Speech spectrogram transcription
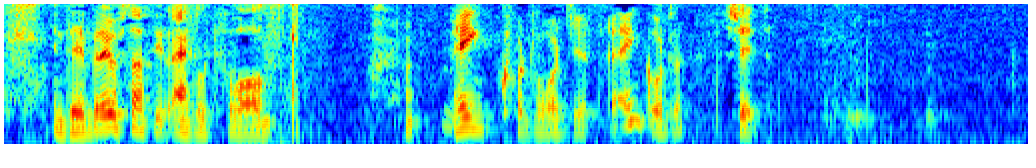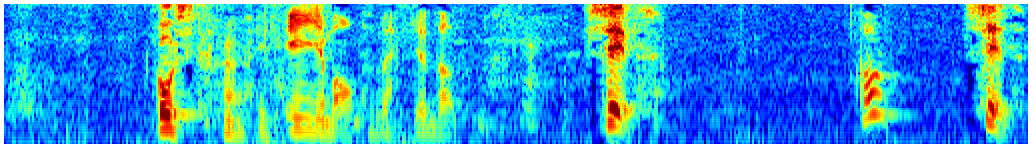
In het Hebreeuws staat hier eigenlijk gewoon één kort woordje, één korte, zit. Koest, in je mand, weet je dat. Zit. Gewoon zit.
